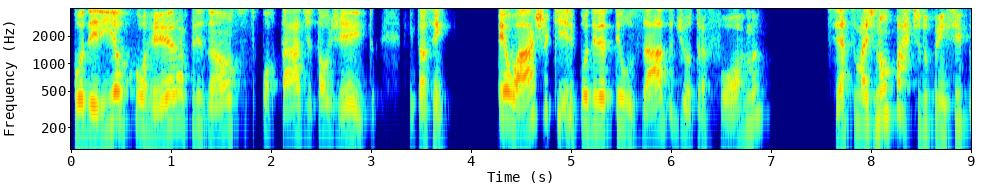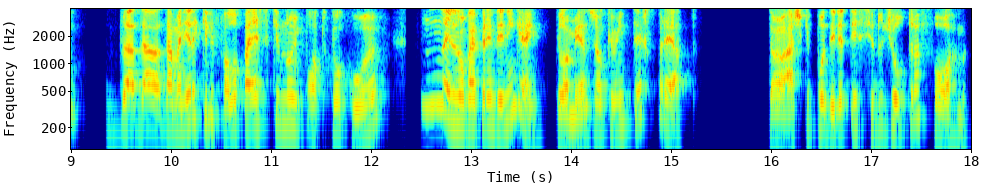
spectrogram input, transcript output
poderia ocorrer a prisão se se portasse de tal jeito. Então, assim, eu acho que ele poderia ter usado de outra forma, certo? Mas não partir do princípio da, da, da, maneira que ele falou, parece que não importa o que ocorra, ele não vai prender ninguém. Pelo menos é o que eu interpreto. Então eu acho que poderia ter sido de outra forma.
